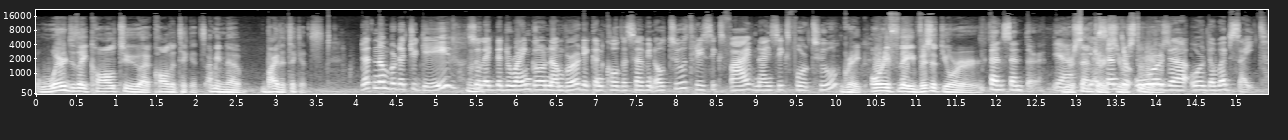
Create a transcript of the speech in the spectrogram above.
where do they call to uh, call the tickets? I mean, uh, buy the tickets. That number that you gave, Mm-hmm. so like the Durango number, they can call the 702-365-9642. Great. Or if they visit your Fan center. Yeah. your centers, Yeah, center your or the or the website.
